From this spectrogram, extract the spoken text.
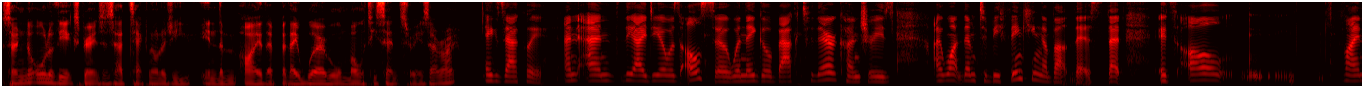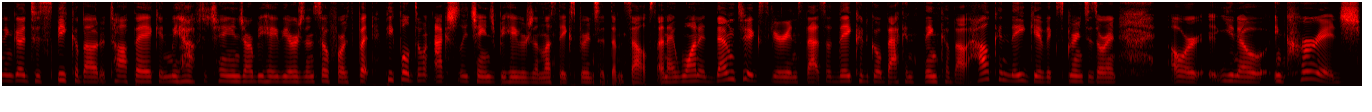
so not all of the experiences had technology in them either, but they were all multi-sensory. Is that right? Exactly. And and the idea was also when they go back to their countries, I want them to be thinking about this that it's all fine and good to speak about a topic and we have to change our behaviors and so forth. But people don't actually change behaviors unless they experience it themselves. And I wanted them to experience that so they could go back and think about how can they give experiences or or you know encourage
